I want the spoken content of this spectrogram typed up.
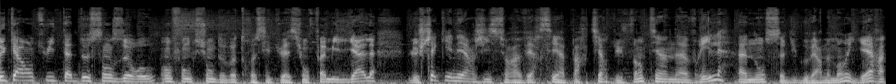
De 48 à 200 euros en fonction de votre situation familiale. Le chèque énergie sera versé à partir du 21 avril, annonce du gouvernement hier.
